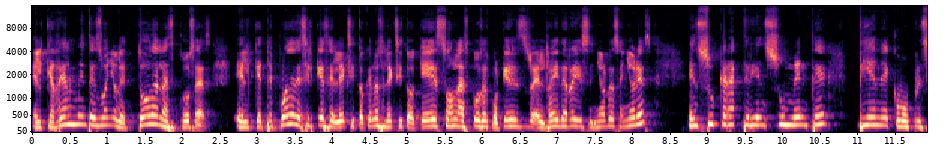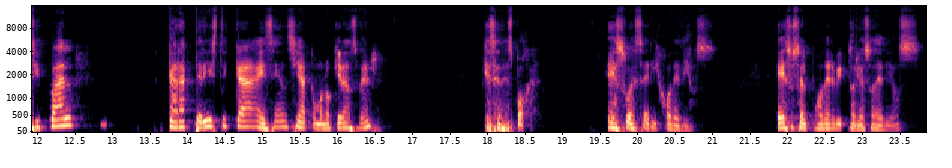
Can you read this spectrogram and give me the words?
el que realmente es dueño de todas las cosas, el que te puede decir qué es el éxito, qué no es el éxito, qué son las cosas, porque es el Rey de Reyes, Señor de Señores, en su carácter y en su mente tiene como principal característica, esencia, como lo quieras ver, que se despoja. Eso es ser hijo de Dios. Eso es el poder victorioso de Dios.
